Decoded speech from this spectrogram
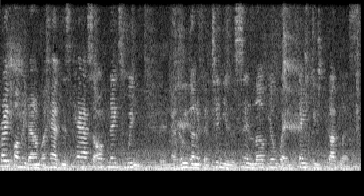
Pray for me that I'm going to have this cast off next week. And we're going to continue to send love your way. Thank you. God bless.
